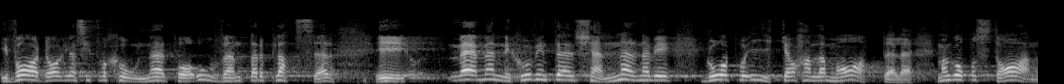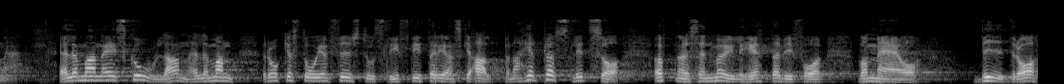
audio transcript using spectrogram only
i vardagliga situationer, på oväntade platser, i, med människor vi inte ens känner, när vi går på ICA och handlar mat, eller man går på stan, eller man är i skolan, eller man råkar stå i en fyrstolslift i italienska alperna. Helt plötsligt så öppnar sig en möjlighet där vi får vara med och bidra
